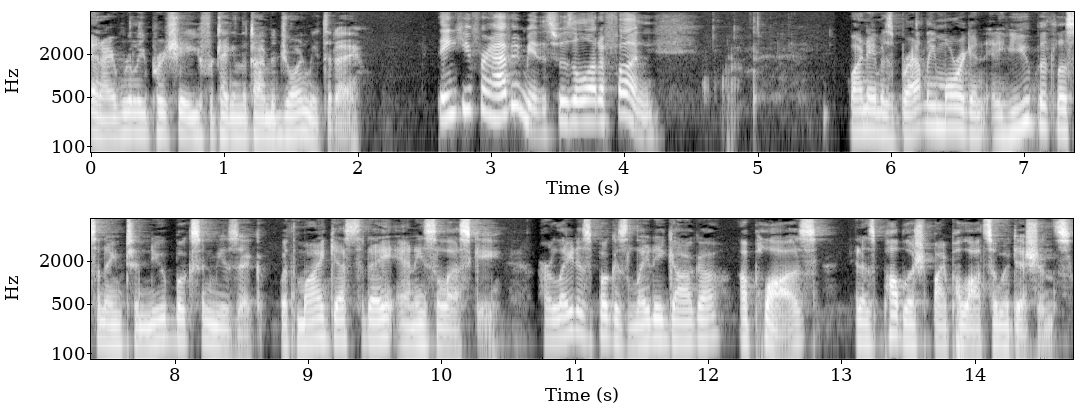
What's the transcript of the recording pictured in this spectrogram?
and I really appreciate you for taking the time to join me today. Thank you for having me. This was a lot of fun. My name is Bradley Morgan, and you've been listening to New Books and Music with my guest today, Annie Zaleski. Her latest book is Lady Gaga Applause and is published by Palazzo Editions.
